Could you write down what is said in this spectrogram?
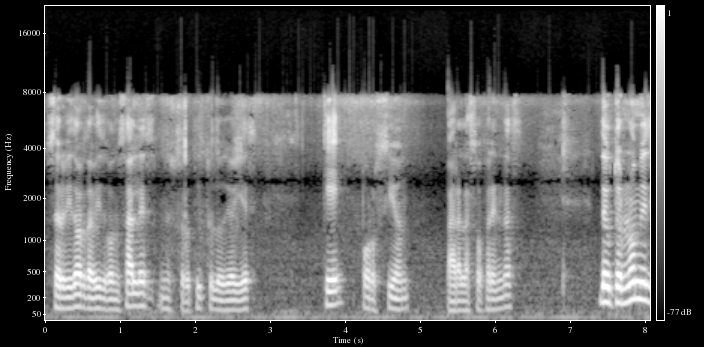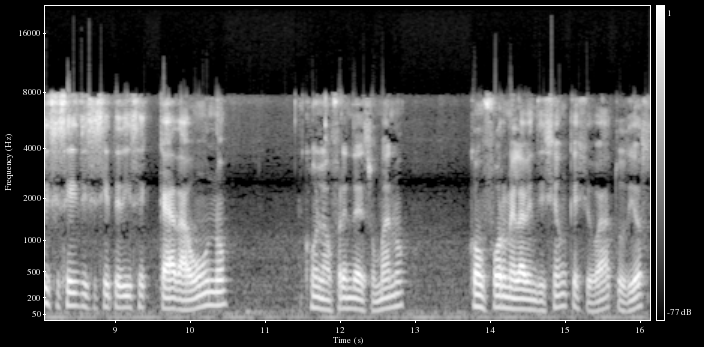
Servidor David González, nuestro título de hoy es ¿Qué porción para las ofrendas? Deuteronomio 16, 17 dice, cada uno con la ofrenda de su mano, conforme a la bendición que Jehová tu Dios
